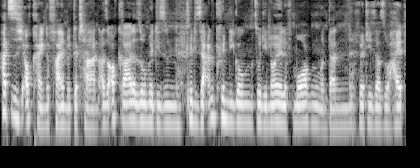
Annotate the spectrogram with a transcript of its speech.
hat sie sich auch keinen Gefallen mitgetan. Also auch gerade so mit diesem, mit dieser Ankündigung, so die neue Liv Morgan und dann wird dieser so halb,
